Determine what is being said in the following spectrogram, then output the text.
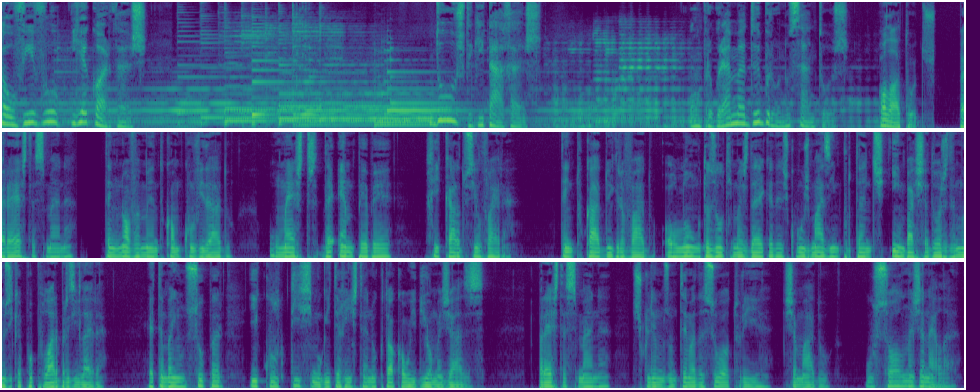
ao vivo e a cordas. Duos de guitarras. Um programa de Bruno Santos. Olá a todos. Para esta semana tenho novamente como convidado o mestre da MPB, Ricardo Silveira. Tem tocado e gravado ao longo das últimas décadas com os mais importantes embaixadores da música popular brasileira. É também um super e cultíssimo guitarrista no que toca ao idioma jazz. Para esta semana, escolhemos um tema da sua autoria chamado O Sol na Janela.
